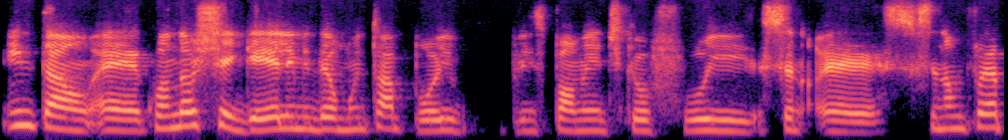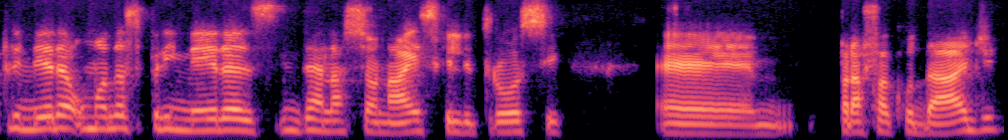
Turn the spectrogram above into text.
Então, é, quando eu cheguei, ele me deu muito apoio, principalmente que eu fui, se, é, se não foi a primeira, uma das primeiras internacionais que ele trouxe é, para a faculdade.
